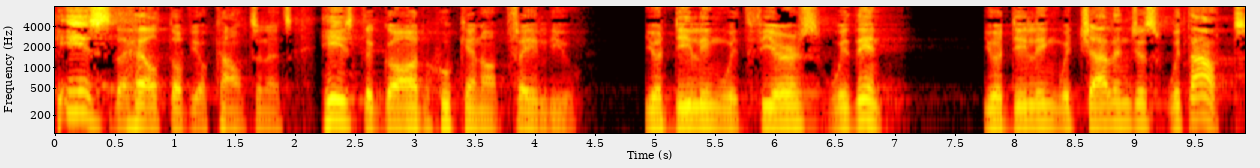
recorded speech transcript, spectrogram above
He is the health of your countenance. He is the God who cannot fail you. You're dealing with fears within. You're dealing with challenges without.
